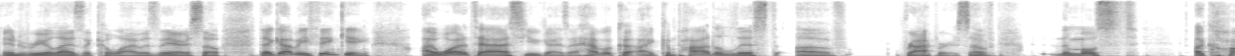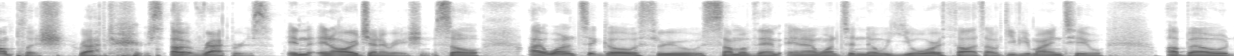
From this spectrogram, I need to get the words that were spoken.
and realize that Kawhi was there. So that got me thinking. I wanted to ask you guys. I have a I compiled a list of rappers of the most accomplish rappers uh, rappers in in our generation. So I wanted to go through some of them, and I want to know your thoughts. I'll give you mine too about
